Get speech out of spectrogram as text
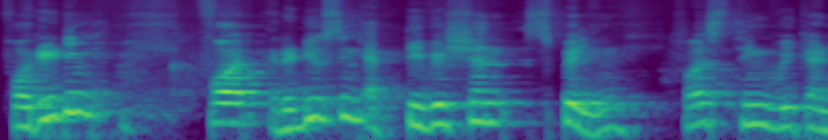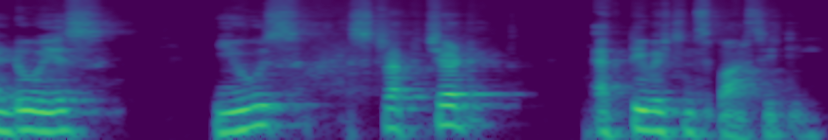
For reading, for reducing activation spilling, first thing we can do is use structured activation sparsity,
